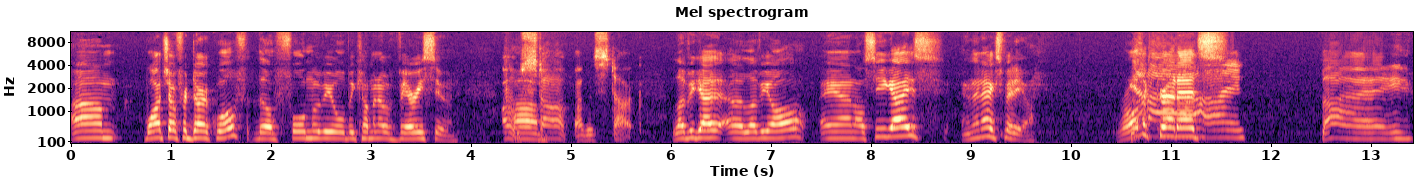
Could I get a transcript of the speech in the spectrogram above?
Um, watch out for Dark Wolf. The full movie will be coming out very soon. Oh, Um, stop! I was stuck. Love you guys. Uh, love you all, and I'll see you guys in the next video. Roll the Bye. credits. Bye.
